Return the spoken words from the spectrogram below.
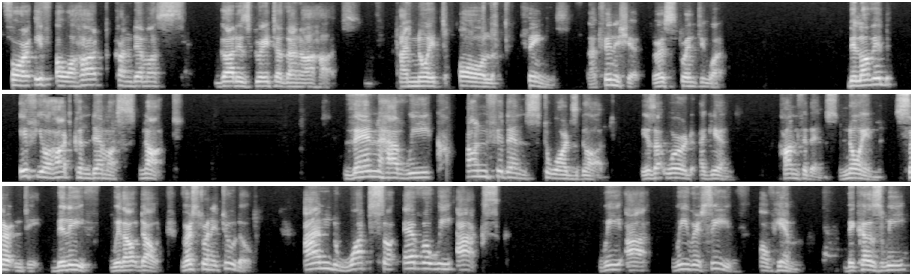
For if our heart condemn us, God is greater than our hearts and know it all things. Not finish yet. Verse 21. Beloved, if your heart condemn us not, then have we confidence towards God. Here's that word again confidence, knowing, certainty, belief, without doubt. Verse 22, though, and whatsoever we ask, we are we receive of him because we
